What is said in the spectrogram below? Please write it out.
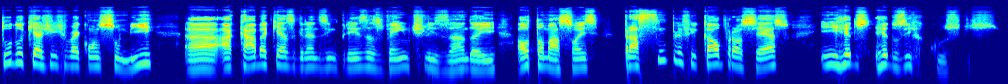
tudo que a gente vai consumir, uh, acaba que as grandes empresas vêm utilizando aí automações para simplificar o processo e redu reduzir custos.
